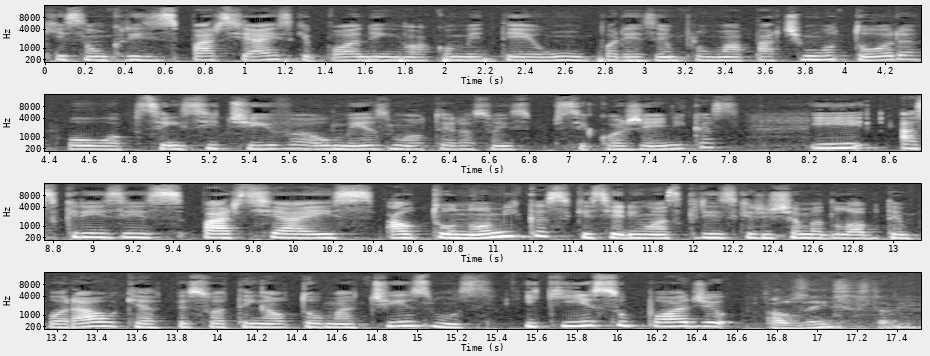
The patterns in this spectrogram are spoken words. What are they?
que são crises parciais que podem acometer um, por exemplo, uma parte motora ou sensitiva ou mesmo alterações psicogênicas e as crises parciais autonômicas, que seriam as crises que a gente chama do lobo temporal, que a pessoa tem automatismos e que isso pode ausências também.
